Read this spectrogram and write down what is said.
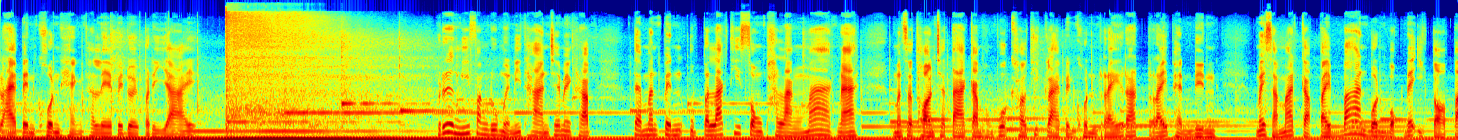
กลายเป็นคนแห่งทะเลไปโดยปริยาย เรื่องนี้ฟังดูเหมือนนิทานใช่ไหมครับ แต่มันเป็นอุปลักษณ์ที่ทรงพลังมากนะ มันสะท้อนชะตากรรมของพวกเขาที่กลายเป็นคนไร้รัฐไร้แผ่นดิน ไม่สามารถกลับไปบ้านบนบกได้อีกต่อไป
